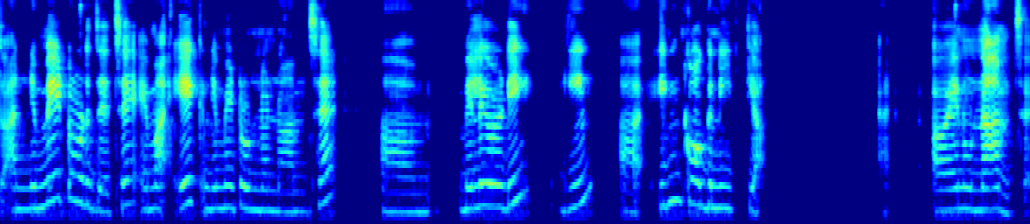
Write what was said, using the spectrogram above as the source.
તો આ નિમેટોડ જે છે એમાં એક નિમેટોડનું નામ છે મિલિયોડી ગીન ઇન્કોગ્નિટિયા એનું નામ છે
